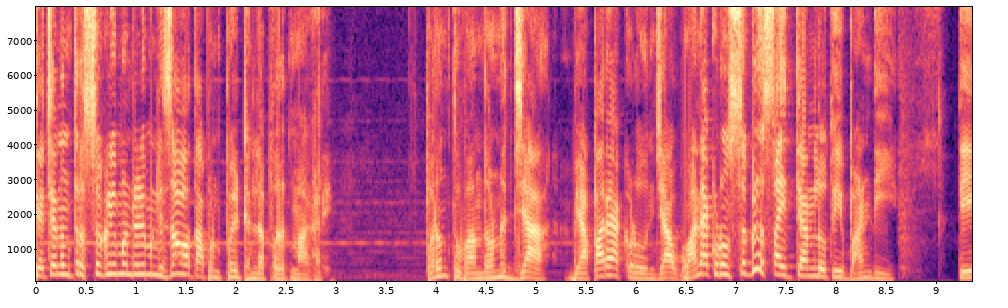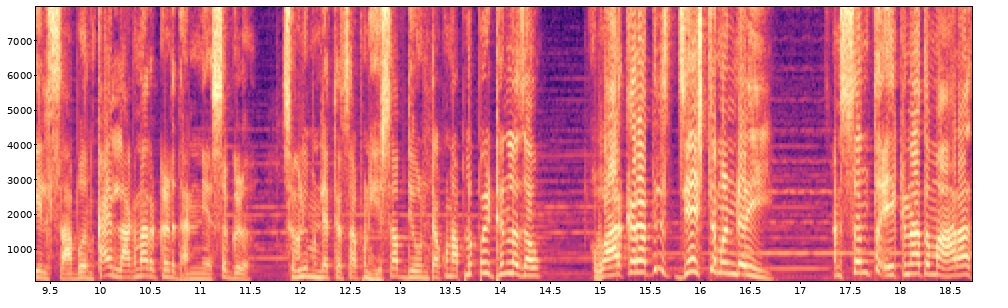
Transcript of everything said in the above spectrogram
त्याच्यानंतर सगळी मंडळी म्हणली जाऊ आता आपण पैठणला परत माघारे. परंतु बांधवांना ज्या व्यापाऱ्याकडून ज्या वाण्याकडून सगळं साहित्य आणलं होतं ही भांडी तेल साबण काय लागणार कडधान्य सगळं सगळी म्हणल्या त्याचा आपण हिसाब देऊन टाकून आपलं पैठणला जाऊ. वारकऱ्यातील ज्येष्ठ मंडळी आणि संत एकनाथ महाराज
